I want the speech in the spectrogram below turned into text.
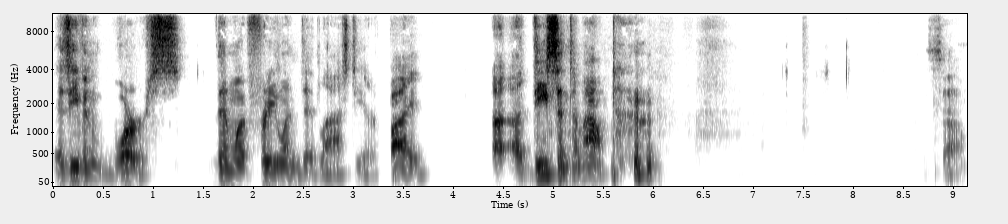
is even worse than what Freeland did last year by a, a decent amount. so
